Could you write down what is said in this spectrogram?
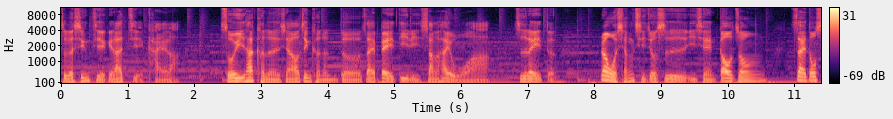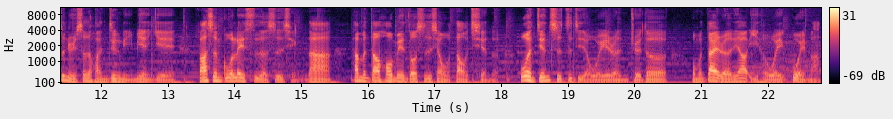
这个心结给他解开啦，所以他可能想要尽可能的在背地里伤害我啊之类的，让我想起就是以前高中在都是女生的环境里面也发生过类似的事情，那他们到后面都是向我道歉了。我很坚持自己的为人，觉得我们待人要以和为贵嘛，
